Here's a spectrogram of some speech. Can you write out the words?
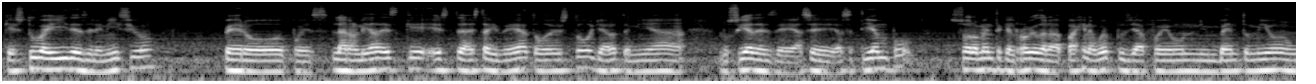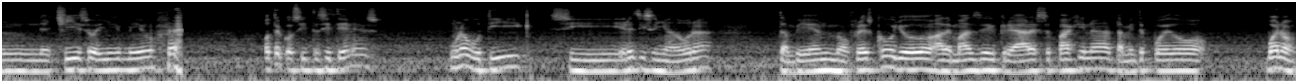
que estuve ahí desde el inicio pero pues la realidad es que esta, esta idea, todo esto ya lo tenía Lucía desde hace, hace tiempo solamente que el rollo de la página web pues ya fue un invento mío, un hechizo ahí mío. Otra cosita, si tienes una boutique, si eres diseñadora, también me ofrezco. Yo, además de crear esta página, también te puedo, bueno,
